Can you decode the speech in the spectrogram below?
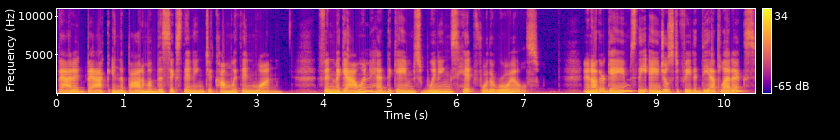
batted back in the bottom of the sixth inning to come within one. Finn McGowan had the game's winnings hit for the Royals. In other games, the Angels defeated the Athletics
